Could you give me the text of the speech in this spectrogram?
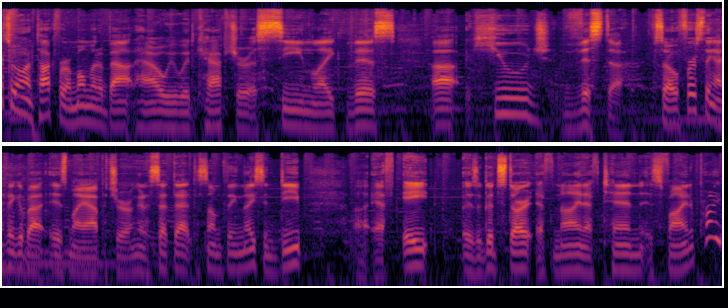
I actually want to talk for a moment about how we would capture a scene like this. Uh, huge vista. So first thing I think about is my aperture. I'm going to set that to something nice and deep. Uh, f8 is a good start. F9, F10 is fine. I probably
